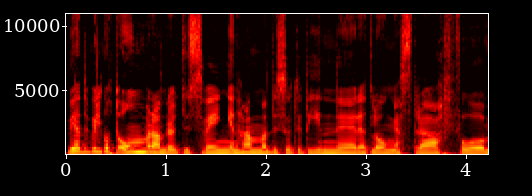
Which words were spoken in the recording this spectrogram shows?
vi hade väl gått om varandra ute i svängen. Han hade suttit inne rätt långa straff och,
